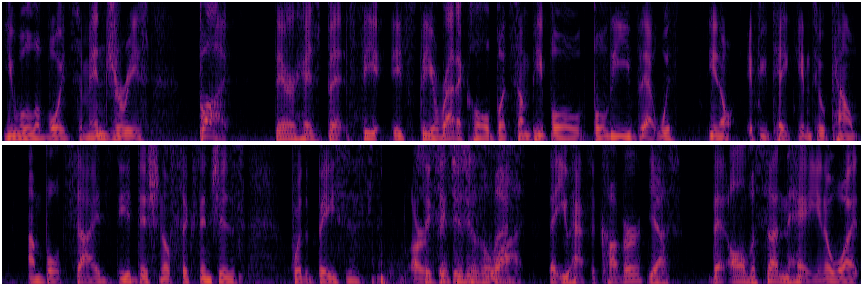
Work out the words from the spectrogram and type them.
you will avoid some injuries. But there has been the, it's theoretical, but some people believe that with you know if you take into account on both sides the additional six inches for the bases or Six six, inches inches is a less lot. that you have to cover. Yes. That all of a sudden, hey, you know what?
